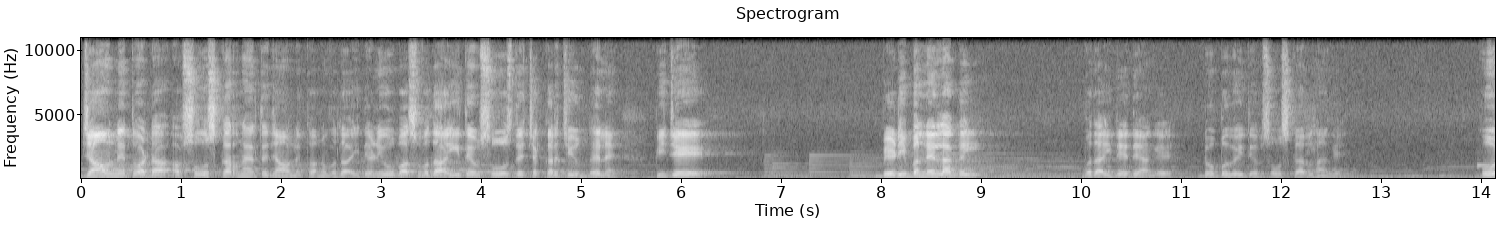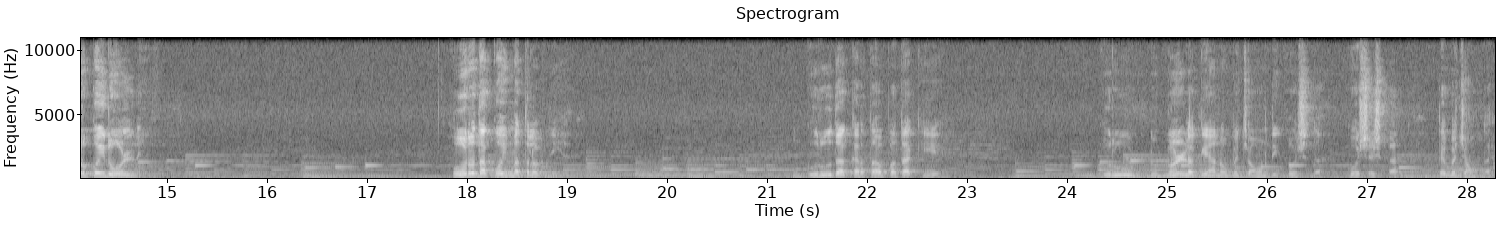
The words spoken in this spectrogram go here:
ਜਾਂ ਉਹਨੇ ਤੁਹਾਡਾ ਅਫਸੋਸ ਕਰਨਾ ਹੈ ਤੇ ਜਾਂ ਉਹਨੇ ਤੁਹਾਨੂੰ ਵਧਾਈ ਦੇਣੀ। ਉਹ ਬਸ ਵਧਾਈ ਤੇ ਅਫਸੋਸ ਦੇ ਚੱਕਰ 'ਚ ਹੀ ਹੁੰਦੇ ਨੇ ਵੀ ਜੇ ਬੇੜੀ ਬੰਨੇ ਲੱਗ ਗਈ, ਵਧਾਈ ਦੇ ਦੇਾਂਗੇ ਡੁੱਬ ਗਈ ਤੇ ਅਫਸੋਸ ਕਰ ਲਾਂਗੇ। ਹੋਰ ਕੋਈ ਰੋਲ ਨਹੀਂ। ਹੋਰ ਉਹਦਾ ਕੋਈ ਮਤਲਬ ਨਹੀਂ ਹੈ। ਗੁਰੂ ਦਾ ਕਰਤੱਵ ਪਤਾ ਕੀ ਹੈ? ਗੁਰੂ ਡੁੱਬਣ ਲੱਗਿਆਂ ਨੂੰ ਬਚਾਉਣ ਦੀ ਕੋਸ਼ਿਸ਼ ਕੋਸ਼ਿਸ਼ ਕਰਦਾ ਤੇ ਬਚਾਉਂਦਾ ਹੈ।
